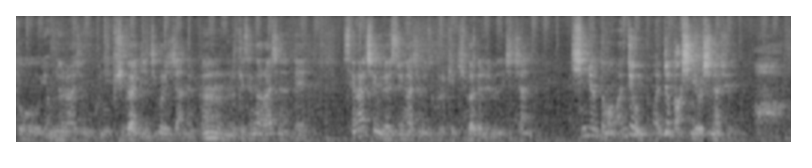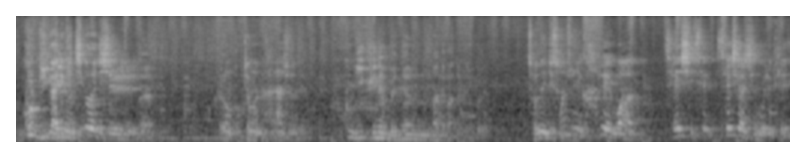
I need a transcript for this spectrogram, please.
또 염려를 하시는 분이 귀가 이제 찌그러지지 않을까 음. 그렇게 생각을 하시는데 생활체육 레슬링 하시면서 그렇게 귀가 되려면 진짜 한 10년 동안 완전 완전 빡시게 열심히 하셔야 돼요. 아 그럼 귀가 이 이렇게 귀는- 찌그러지실 네. 그런 걱정은 안 하셔도 돼요. 그럼 이 귀는 몇 년 만에 만들어진 거예요? 저는 이제 선수니까 하루에 뭐 3시, 3, 시간씩뭐 이렇게 네.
